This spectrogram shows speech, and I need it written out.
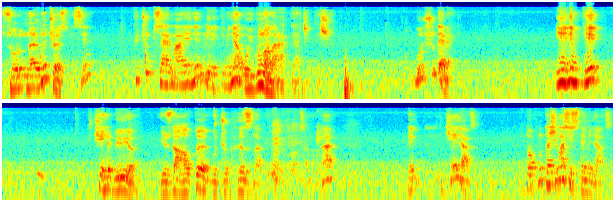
sorunlarını çözmesi küçük sermayenin birikimine uygun olarak gerçekleşiyor. Bu şu demek. Diyelim ki şehir büyüyor. Yüzde altı buçuk hızla büyüyor o zamanlar. E, şey lazım. Toplu taşıma sistemi lazım.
